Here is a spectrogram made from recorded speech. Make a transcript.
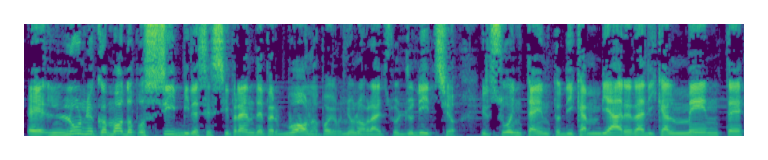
è l'unico modo possibile se si prende per buono, poi ognuno avrà il suo giudizio, il suo intento di cambiare radicalmente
